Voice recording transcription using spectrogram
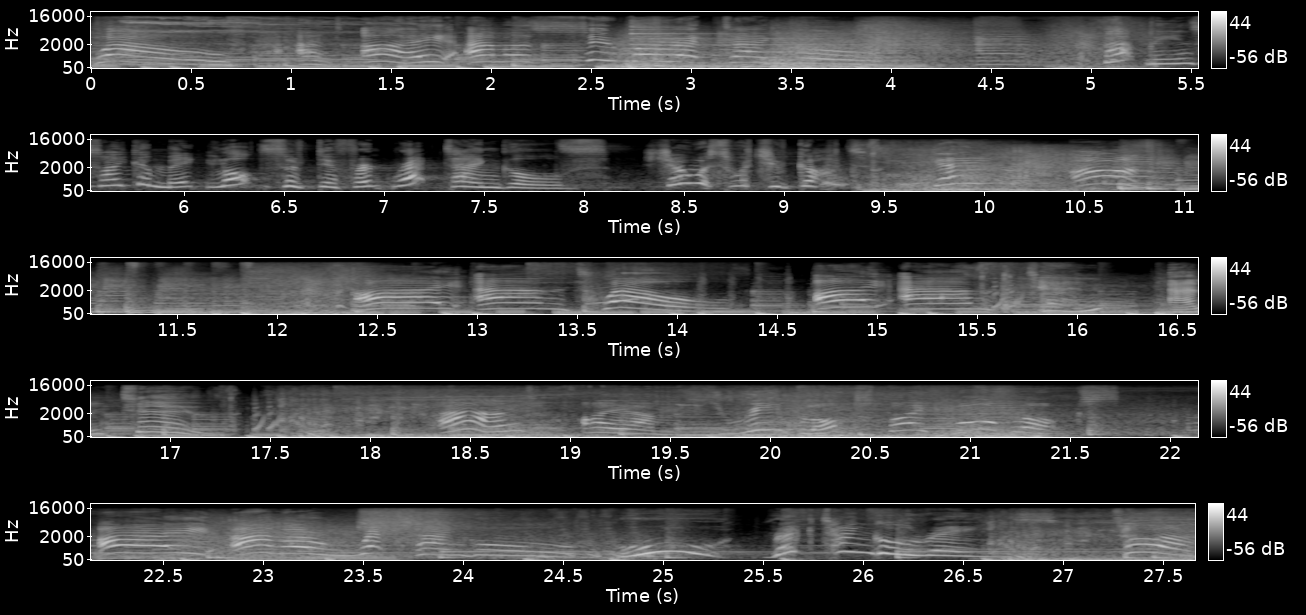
12, and I am a super rectangle. That means I can make lots of different rectangles. Show us what you've got. Game on! I am 12. I am 10. And 2. And I am 3 blocks by 4 blocks. I am a rectangle. Ooh, rectangle rays. Turn.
